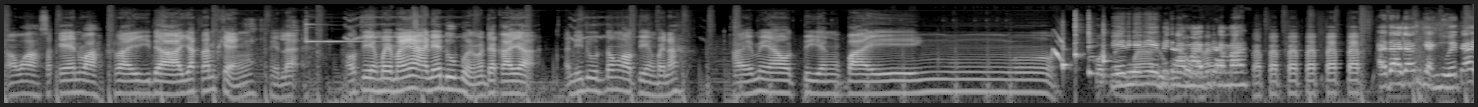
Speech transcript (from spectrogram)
เอาว่ะสแกนว่ะใครดายักษ์น้ำแข็งเห็นแล้วเอาเตียงไปไหมอะอันเนี้ยดูเหมือนมันจะไกลอะ อันนี้ดูต้องเอาเตียงไปนะใครไม่เอาเตียงไปนี่นี่นี่พี่ตามมาพี่ตามมาแป๊บแป๊บแป๊บแป๊บแป๊บแป๊บไอ้ได้จังแข็งอยู่ใกล้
